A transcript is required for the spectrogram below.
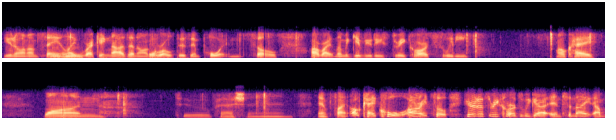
You know what I'm saying? Mhm. Like recognizing our growth is important. So, all right, let me give you these three cards, sweetie. Okay. One, two, passion, and fine. Okay, cool. All right, so here are the three cards we got, and tonight I'm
